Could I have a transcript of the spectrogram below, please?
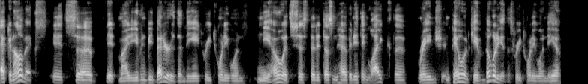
economics, it's uh, it might even be better than the A321 Neo. It's just that it doesn't have anything like the range and payload capability of the 321 Neo.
